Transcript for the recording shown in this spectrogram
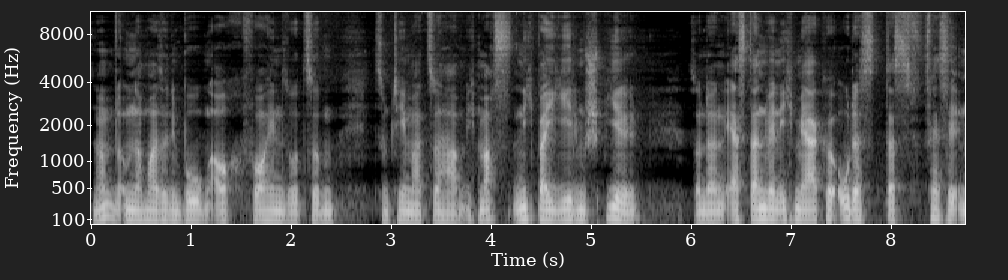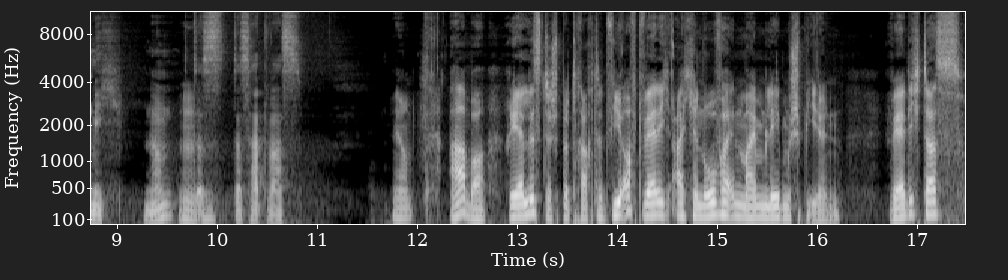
Ne? Um nochmal so den Bogen auch vorhin so zum zum Thema zu haben. Ich mache es nicht bei jedem Spiel, sondern erst dann, wenn ich merke, oh, das, das fesselt mich. Ne? Mhm. Das, das hat was. Ja, aber realistisch betrachtet, wie oft werde ich Archenova in meinem Leben spielen? Werde ich das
